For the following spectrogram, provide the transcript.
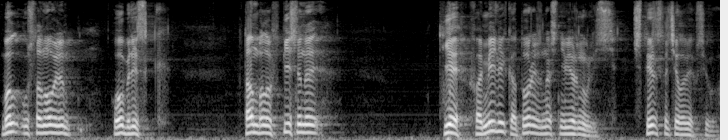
был установлен обелиск. Там было вписаны те фамилии, которые, значит, не вернулись. 400 человек всего.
